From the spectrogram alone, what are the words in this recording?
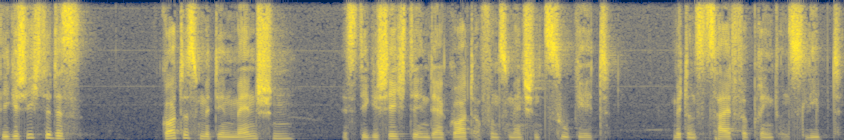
Die Geschichte des Gottes mit den Menschen ist die Geschichte, in der Gott auf uns Menschen zugeht, mit uns Zeit verbringt, uns liebt.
